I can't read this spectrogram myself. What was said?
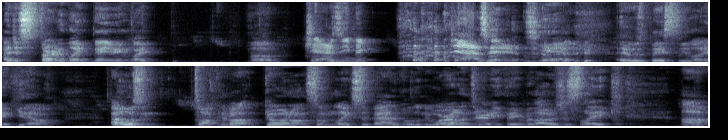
I just started like naming like the Jazzy Mc Jazz Hands. Yeah. it was basically like you know i wasn't talking about going on some like sabbatical to new orleans or anything but i was just like uh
